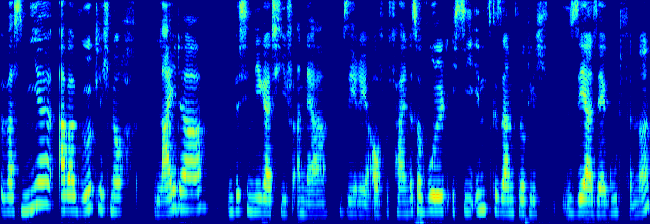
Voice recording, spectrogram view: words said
Was mir aber wirklich noch leider ein bisschen negativ an der Serie aufgefallen ist, obwohl ich sie insgesamt wirklich sehr, sehr gut finde.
